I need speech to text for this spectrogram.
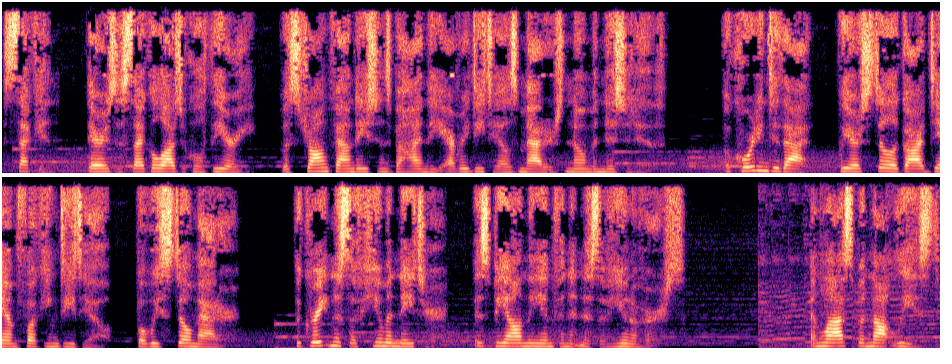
Second, there is the psychological theory, with strong foundations behind the Every Details Matters GNOME initiative. According to that, we are still a goddamn fucking detail, but we still matter. The greatness of human nature, is beyond the infiniteness of universe. And last but not least,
